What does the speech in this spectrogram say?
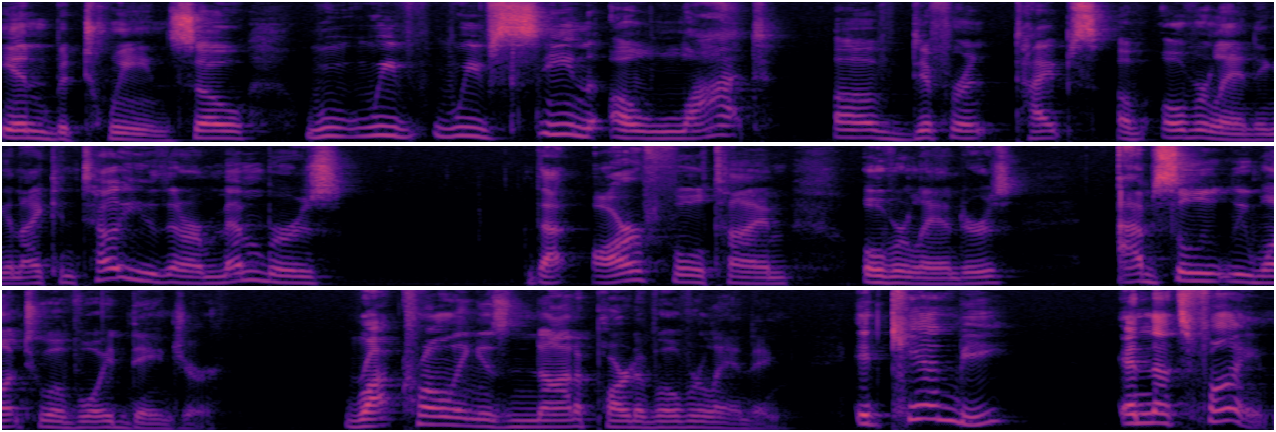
in between. So we've, we've seen a lot of different types of overlanding. And I can tell you that our members that are full time overlanders absolutely want to avoid danger. Rock crawling is not a part of overlanding. It can be, and that's fine.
